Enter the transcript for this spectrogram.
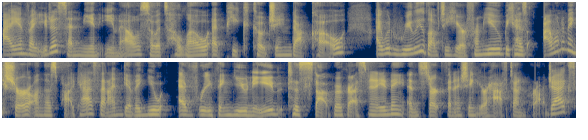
I invite you to send me an email. So it's hello at piquecoaching.co. I would really love to hear from you because I want to make sure on this podcast that I'm giving you everything you need to stop procrastinating and start finishing your half done projects.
